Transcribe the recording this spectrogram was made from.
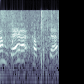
Grande capita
